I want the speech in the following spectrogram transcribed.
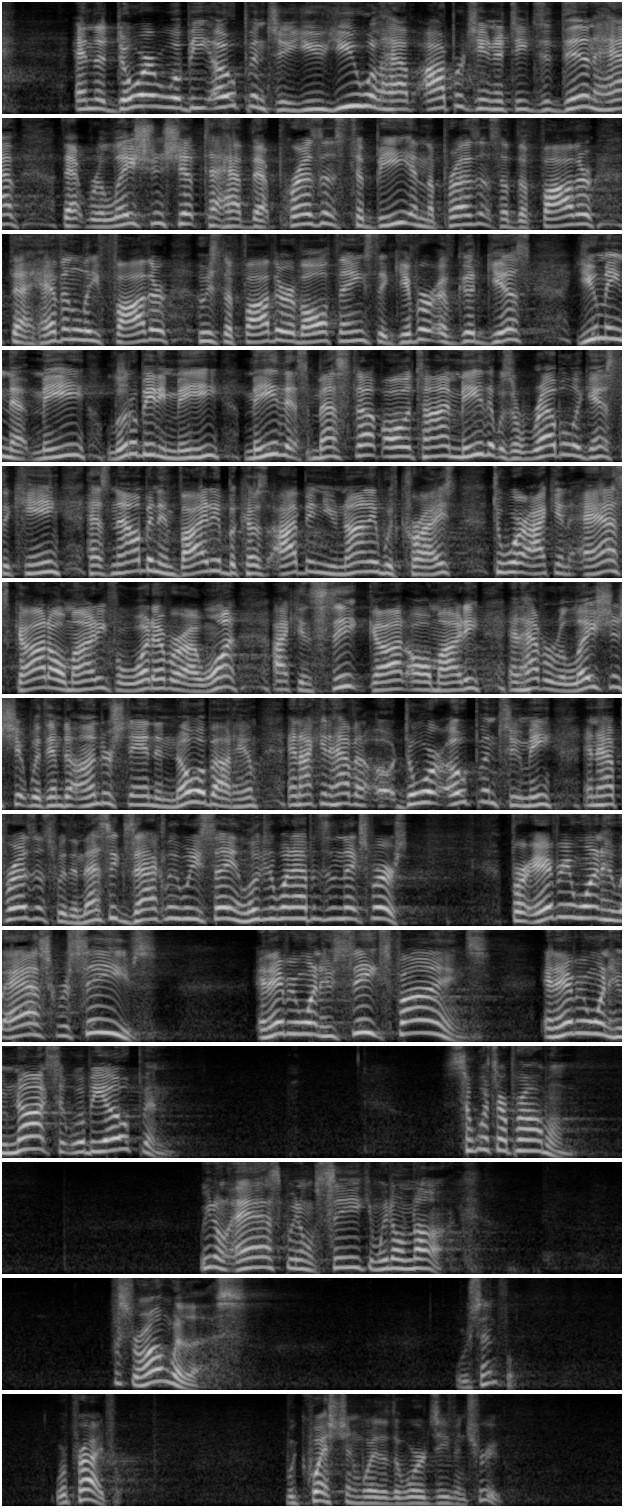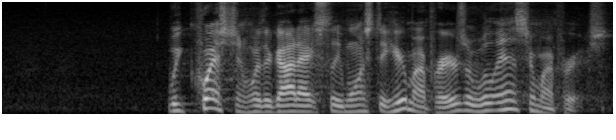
and the door will be open to you. You will have opportunity to then have that relationship, to have that presence, to be in the presence of the Father, the Heavenly Father, who's the Father of all things, the giver of good gifts. You mean that me, little bitty me, me that's messed up all the time, me that was a rebel against the King, has now been invited because I've been united with Christ to where I can ask God Almighty for whatever I want. I can seek God Almighty and have a relationship with Him to understand and know about Him, and I can have a door open to me and have presence with Him. That's exactly what He's saying. Look at what happens in the next verse. For everyone who asks receives, and everyone who seeks finds, and everyone who knocks it will be open. So, what's our problem? We don't ask, we don't seek, and we don't knock. What's wrong with us? We're sinful. We're prideful. We question whether the word's even true. We question whether God actually wants to hear my prayers or will answer my prayers.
